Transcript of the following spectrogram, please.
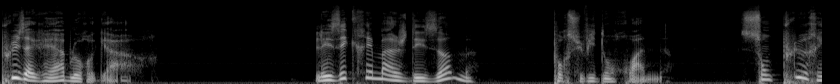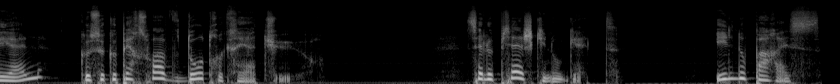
plus agréable au regard. Les écrémages des hommes, poursuivit don Juan, sont plus réels que ce que perçoivent d'autres créatures. C'est le piège qui nous guette. Ils nous paraissent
